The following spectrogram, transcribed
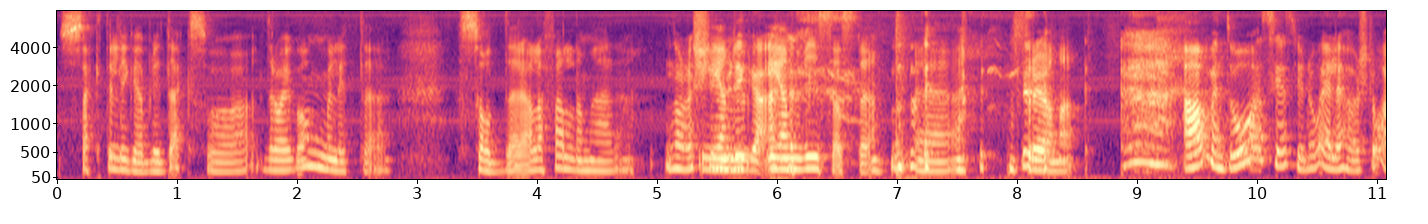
sakteliga bli dags att dra igång med lite sådder. I alla fall de här Några en, tjuriga. envisaste eh, fröna. Ja, men då ses vi då, eller hörs då.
